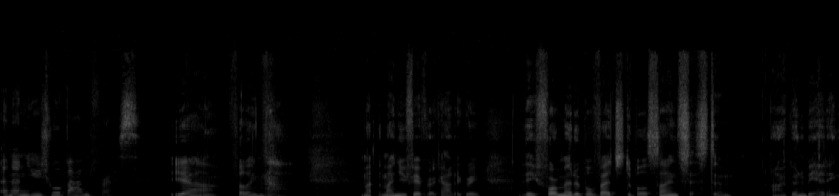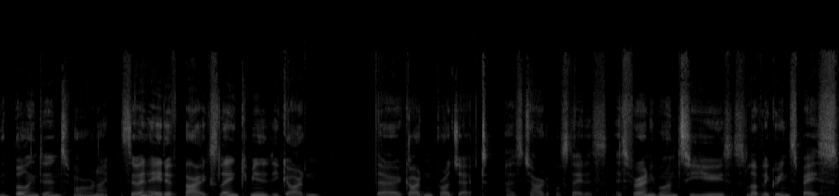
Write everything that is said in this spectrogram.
an unusual band for us. Yeah, filling that. My, my new favourite category. The Formidable Vegetable Sound System are going to be hitting the Bullingdon tomorrow night. So, in aid of Barracks Lane Community Garden, their garden project as charitable status is for anyone to use. It's a lovely green space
